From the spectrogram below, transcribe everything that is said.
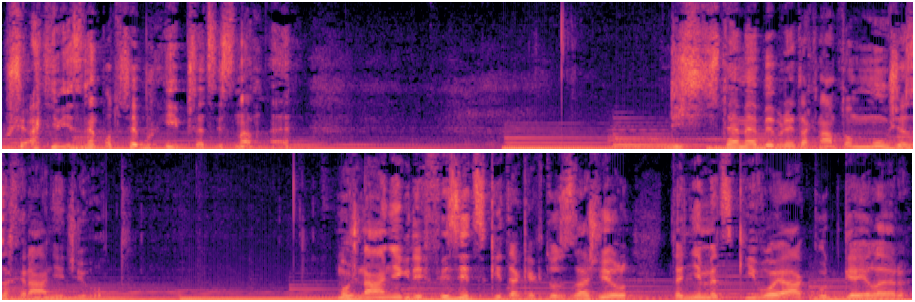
Už ani víc nepotřebují, přeci snad ne. Když čteme Bibli, tak nám to může zachránit život. Možná někdy fyzicky, tak jak to zažil ten německý voják Kurt Geiler,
